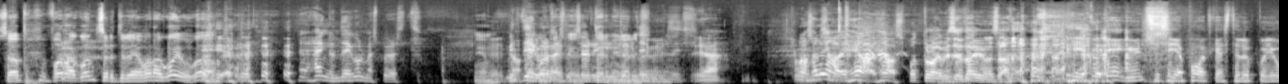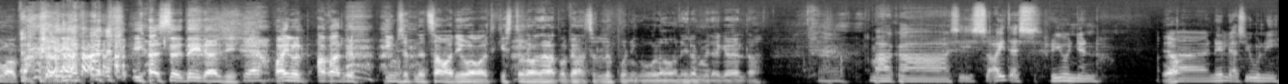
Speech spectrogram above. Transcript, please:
saab vara kontserdile ja vara koju ka. häng on T3-s pärast, mitte T3-s, vaid sorry, terminalis. terminalis. jah. No see on hea, hea, hea spot. proovime seda toimuma saada. kui keegi üldse siia podcast'i lõppu jõuab. jah, see on teine asi. ainult, aga nüüd ilmselt needsamad jõuavad, kes tunnevad ära, et ma pean selle lõpuni kuulama, neil on midagi öelda. aga siis Aides reunion, jah, neljas juuni,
